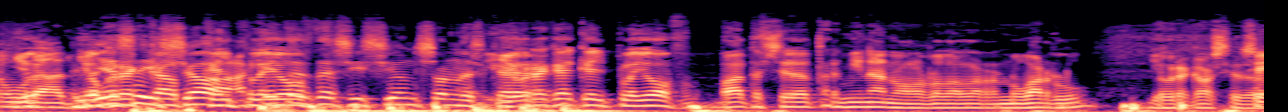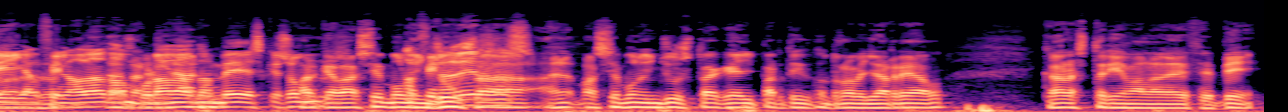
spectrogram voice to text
jo, jo és crec que, això, aquell playoff aquestes decisions són les que jo crec que aquell playoff va ser determinant a l'hora de renovar-lo. Jo crec que va ser Sí, i al final de la temporada també, és que som- perquè va ser molt injusta va ser molt injust aquell partit contra el Villarreal que ara estaríem a la LFP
